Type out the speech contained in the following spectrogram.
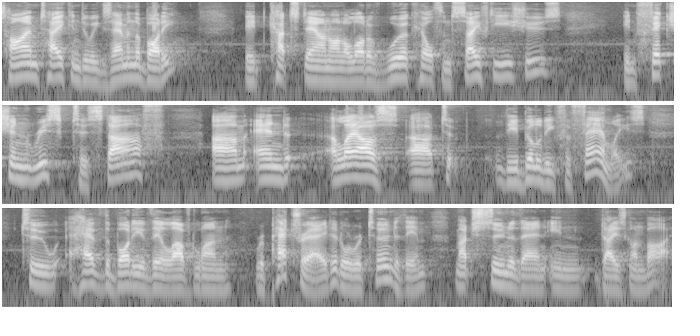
time taken to examine the body. It cuts down on a lot of work health and safety issues, infection risk to staff, um, and allows uh, to, the ability for families to have the body of their loved one repatriated or returned to them much sooner than in days gone by.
